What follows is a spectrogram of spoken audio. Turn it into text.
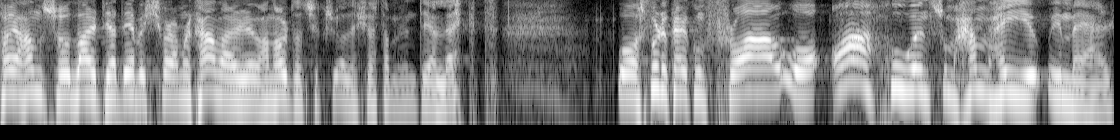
tar jeg han så lærte jeg at jeg var ikke var amerikaner, og han hørte at jeg skulle kjøtte min dialekt, og spurte hva jeg kom fra, og ahoen som han hei i mer.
